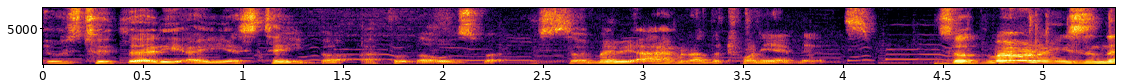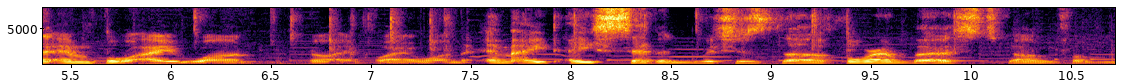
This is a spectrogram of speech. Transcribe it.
it was 2.30 AST, but I thought that was... So maybe I have another 28 minutes. So at the moment I'm using the M4A1, not M4A1, the M8A7, which is the 4 round burst gun from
